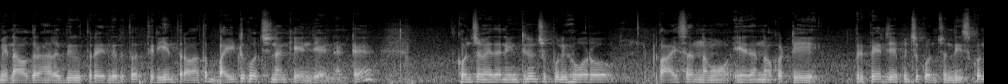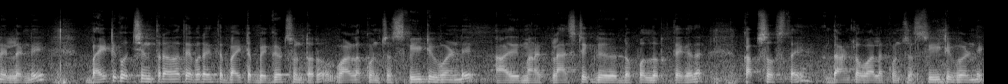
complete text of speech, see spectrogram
మీరు నవగ్రహాలకు తిరుగుతారు ఏం తిరుగుతారు తిరిగిన తర్వాత బయటకు వచ్చినాక ఏం చేయండి అంటే కొంచెం ఏదైనా ఇంటి నుంచి పులిహోరో పాయసన్నము ఏదన్నా ఒకటి ప్రిపేర్ చేయించి కొంచెం తీసుకొని వెళ్ళండి. బయటకు వచ్చిన తర్వాత ఎవరైతే బయట బెగ్గర్స్ ఉంటారో వాళ్ళకు కొంచెం స్వీట్ ఇవ్వండి. అది మనకి ప్లాస్టిక్ డొప్పలు దొరుకుతాయి కదా కప్స్ వస్తాయి. దాంట్లో వాళ్ళకి కొంచెం స్వీట్ ఇవ్వండి.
